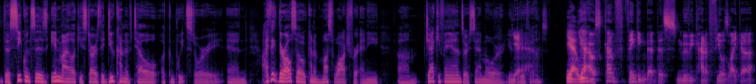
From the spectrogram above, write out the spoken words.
the sequences in My Lucky Stars, they do kind of tell a complete story. And I think they're also kind of must watch for any um, Jackie fans or Sammo or Yuen yeah. fans. Yeah, we... yeah. I was kind of thinking that this movie kind of feels like a.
